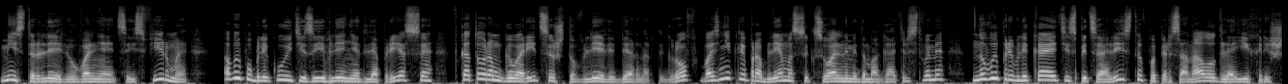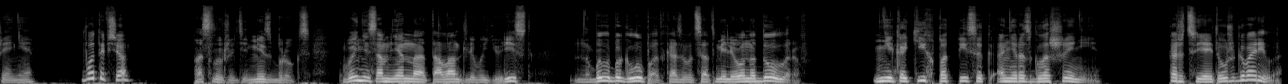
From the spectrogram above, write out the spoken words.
Мистер Леви увольняется из фирмы, а вы публикуете заявление для прессы, в котором говорится, что в Леви, Бернард и Гроф возникли проблемы с сексуальными домогательствами, но вы привлекаете специалистов по персоналу для их решения. Вот и все. Послушайте, мисс Брукс, вы, несомненно, талантливый юрист, но было бы глупо отказываться от миллиона долларов. Никаких подписок о неразглашении. Кажется, я это уже говорила.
